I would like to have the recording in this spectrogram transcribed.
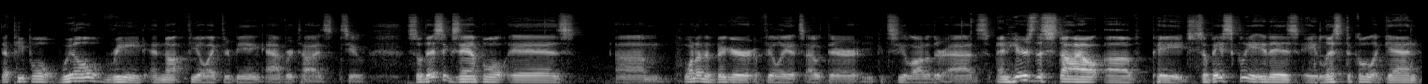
that people will read and not feel like they're being advertised to. So this example is um, one of the bigger affiliates out there. You can see a lot of their ads. And here's the style of page. So basically it is a listicle again,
